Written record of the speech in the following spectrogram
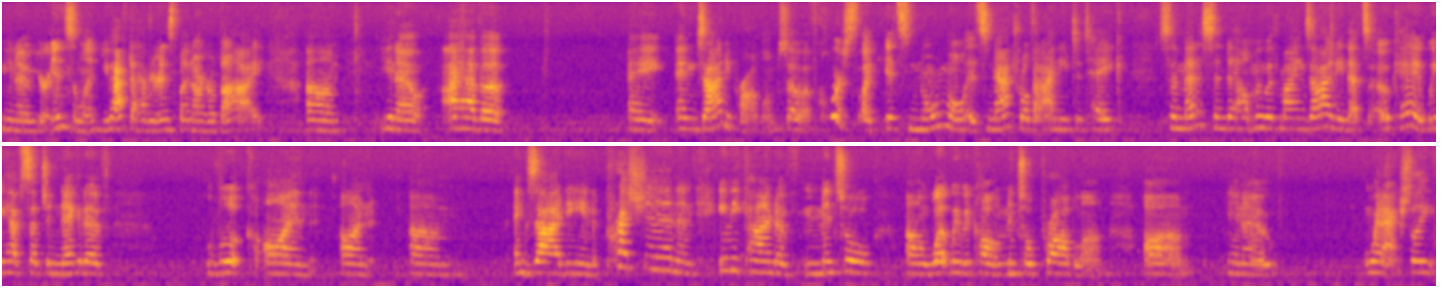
you know your insulin. You have to have your insulin or you'll die. Um, you know, I have a a anxiety problem, so of course, like it's normal, it's natural that I need to take some medicine to help me with my anxiety. That's okay. We have such a negative look on on um, anxiety and depression and any kind of mental uh, what we would call a mental problem. Um, you know, when actually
